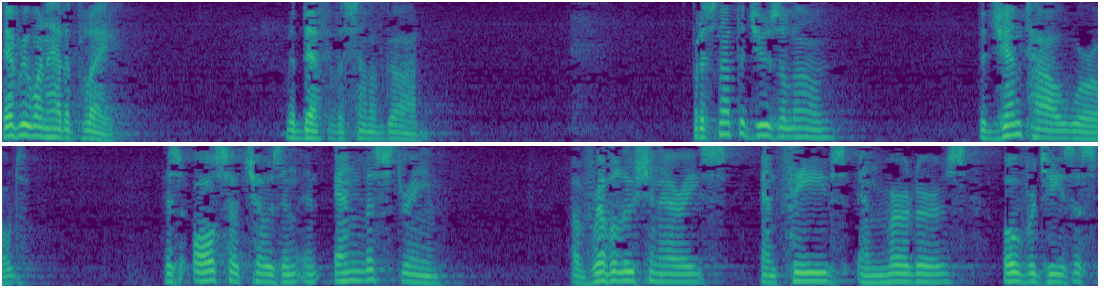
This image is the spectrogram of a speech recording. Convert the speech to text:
Everyone had a play the death of the Son of God. But it's not the Jews alone. The Gentile world has also chosen an endless stream of revolutionaries and thieves and murderers over Jesus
